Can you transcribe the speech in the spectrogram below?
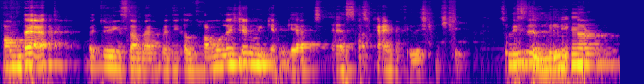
from that, by doing some mathematical formulation, we can get such kind of relationship. So this is a linear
